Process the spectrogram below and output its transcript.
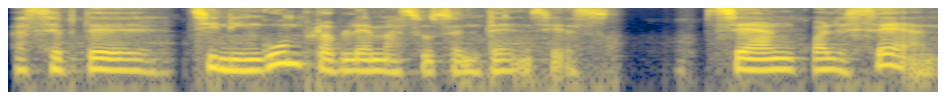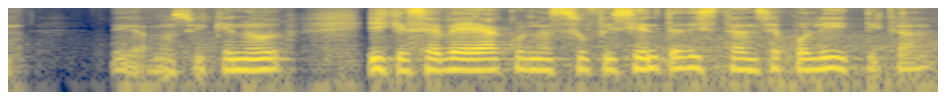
acepte sin ningún problema sus sentencias, sean cuales sean, digamos, y que no y que se vea con la suficiente distancia política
